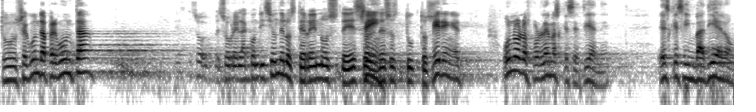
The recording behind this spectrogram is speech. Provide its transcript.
Tu segunda pregunta. Sobre la condición de los terrenos de esos, de esos ductos. Miren, uno de los problemas que se tiene es que se invadieron,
